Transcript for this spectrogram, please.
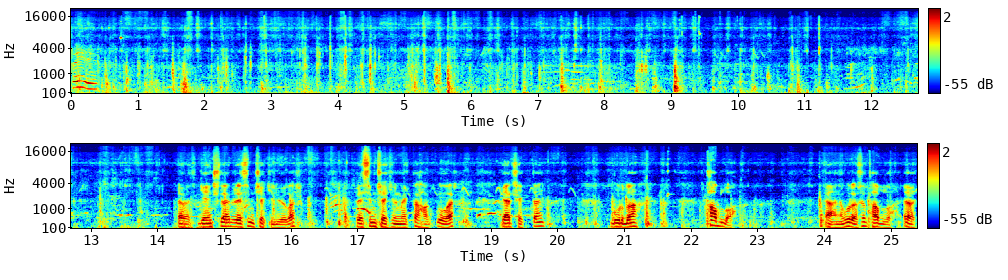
Sayın. Evet, gençler resim çekiliyorlar. Resim çekilmekte haklılar. Gerçekten burada tablo. Yani burası tablo. Evet.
